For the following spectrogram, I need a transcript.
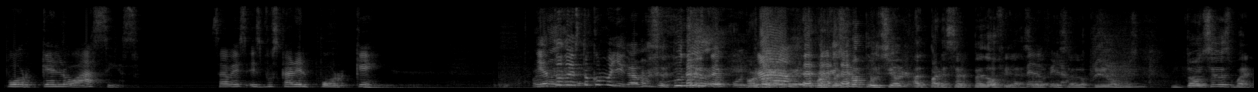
por qué lo haces. ¿Sabes? Es buscar el por qué. ¿Y a todo esto cómo llegamos? El punto es, este porque, eh, porque es una pulsión al parecer pedófila, eso, Pedófila. eso es lo que íbamos. Entonces, bueno,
